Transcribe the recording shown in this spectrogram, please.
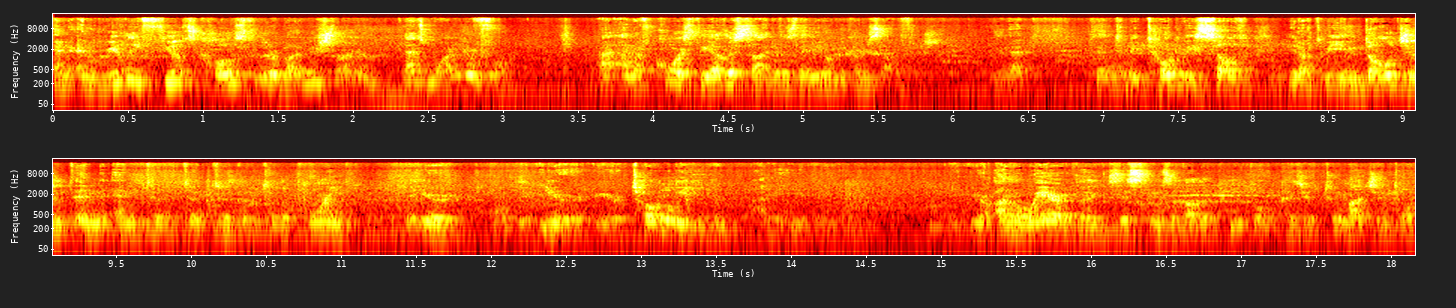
and, and really feels close to the Rebbeinu that's wonderful. And of course, the other side of it is that you don't become selfish. That, to, to be totally self, you know, to be indulgent and, and to, to, to, the, to the point that you're, you're, you're totally, I mean, you're unaware of the existence of other people because you're too much into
